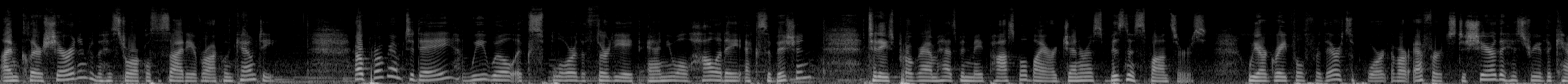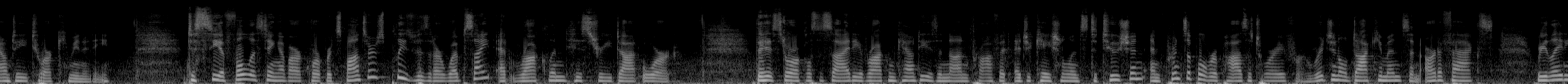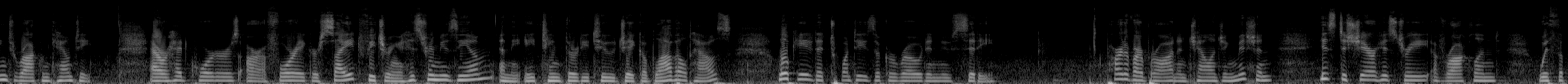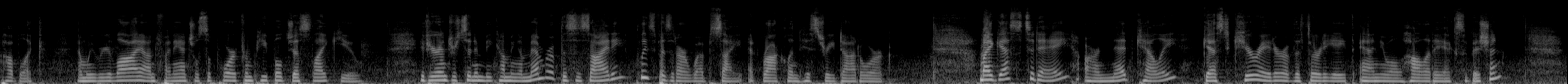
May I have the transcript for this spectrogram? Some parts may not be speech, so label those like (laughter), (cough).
I'm Claire Sheridan from the Historical Society of Rockland County. Our program today, we will explore the 38th annual holiday exhibition. Today's program has been made possible by our generous business sponsors. We are grateful for their support of our efforts to share the history of the county to our community. To see a full listing of our corporate sponsors, please visit our website at rocklandhistory.org. The Historical Society of Rockland County is a nonprofit educational institution and principal repository for original documents and artifacts relating to Rockland County. Our headquarters are a four acre site featuring a history museum and the 1832 Jacob Blauvelt House, located at 20 Zucker Road in New City. Part of our broad and challenging mission is to share history of Rockland with the public, and we rely on financial support from people just like you. If you're interested in becoming a member of the Society, please visit our website at rocklandhistory.org. My guests today are Ned Kelly, guest curator of the 38th Annual Holiday Exhibition,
